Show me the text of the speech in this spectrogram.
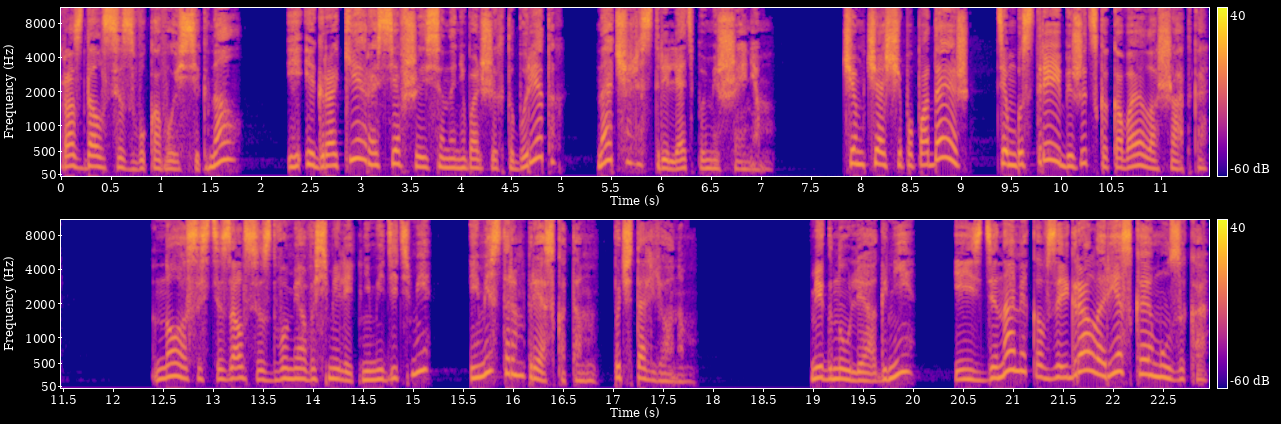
Раздался звуковой сигнал, и игроки, рассевшиеся на небольших табуретах, начали стрелять по мишеням. Чем чаще попадаешь, тем быстрее бежит скаковая лошадка — но состязался с двумя восьмилетними детьми и мистером Прескотом, почтальоном. Мигнули огни, и из динамиков заиграла резкая музыка.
